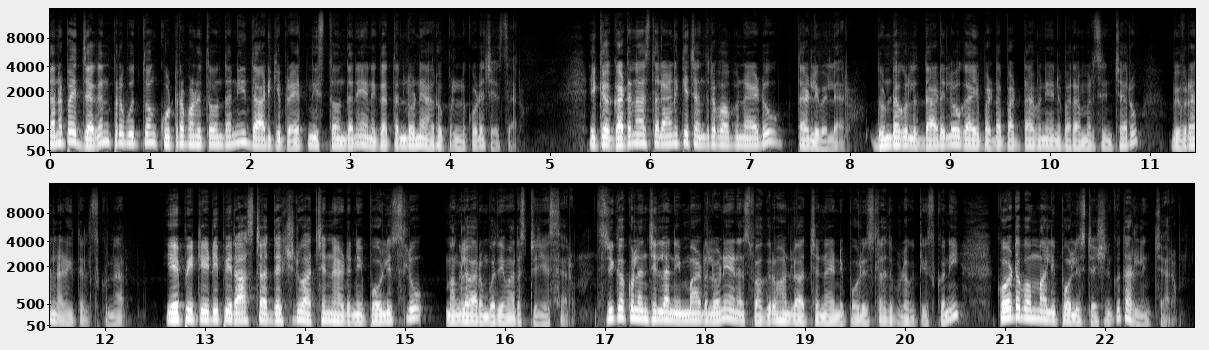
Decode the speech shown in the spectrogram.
తనపై జగన్ ప్రభుత్వం కుట్ర పడుతోందని దాడికి ప్రయత్నిస్తోందని ఆయన గతంలోనే ఆరోపణలు కూడా చేశారు. ఇక ఘటనా స్థలానికి చంద్రబాబు నాయుడు తరలి వెళ్ళారు. దుండగుల దాడిలో గాయపడ్డ పట్టాభిని ఆయన పరామర్శించారు. వివరాలను అడిగి తెలుసుకున్నారు. ఏపీ టీడీపీ రాష్ట్ర అధ్యక్షుడు అచ్చెన్నాయుడిని పోలీసులు మంగళవారం ఉదయం అరెస్టు చేశారు. శ్రీకాకుళం జిల్లా నిమ్మాడలోని ఆయన స్వగృహంలో అచ్చెన్నాయుడిని పోలీసులు అదుపులోకి తీసుకుని కోటబొమ్మాలి పోలీస్ స్టేషన్కు తరలించారు.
